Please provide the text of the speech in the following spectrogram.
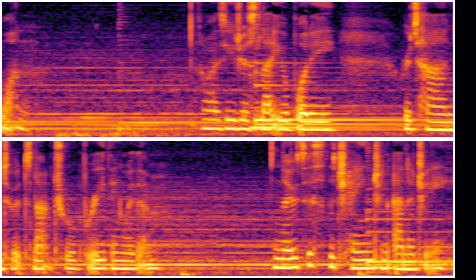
one as you just let your body return to its natural breathing rhythm. Notice the change in energy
